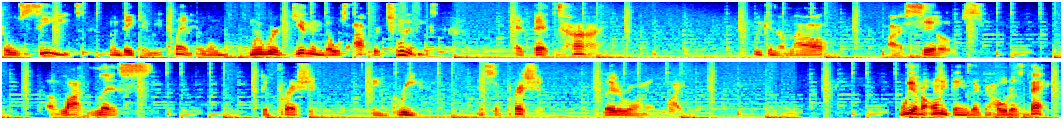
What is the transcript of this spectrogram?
those seeds when they can be planted. When, when we're given those opportunities at that time, we can allow ourselves a lot less depression and grief and suppression later on in life. We are the only things that can hold us back.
